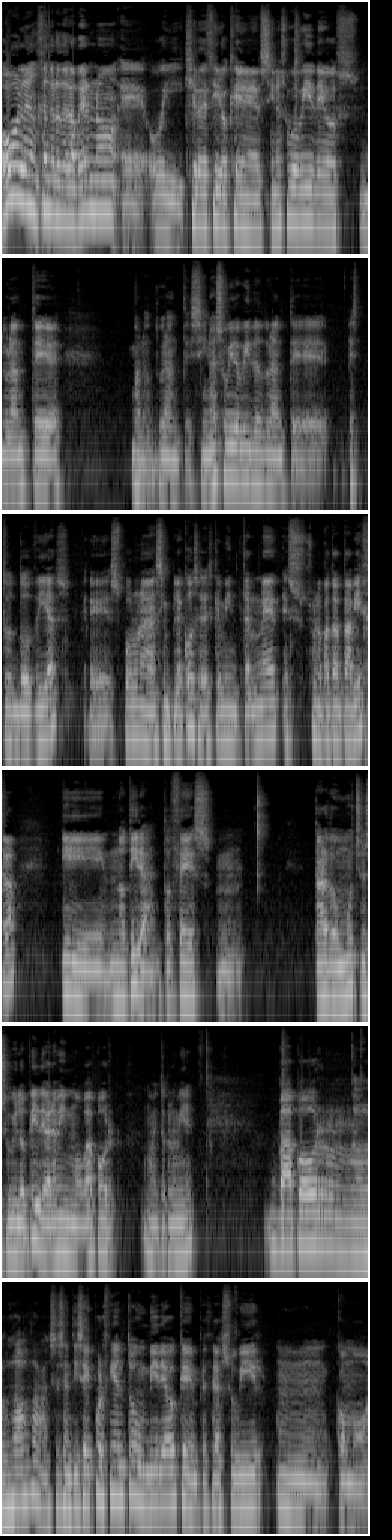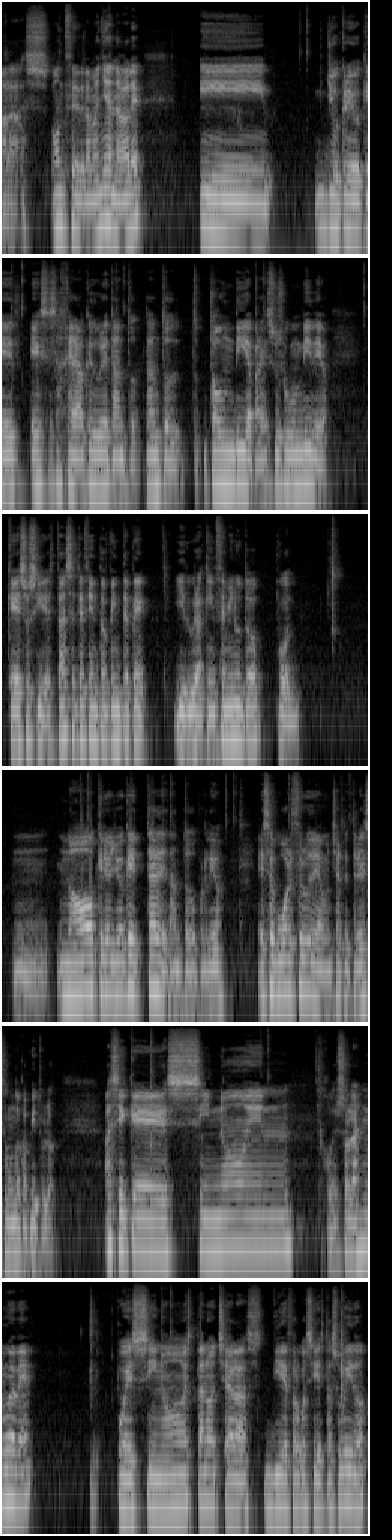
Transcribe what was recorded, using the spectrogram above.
Hola engendros del Averno, eh, hoy quiero deciros que si no subo vídeos durante... Bueno, durante... Si no he subido vídeos durante estos dos días es por una simple cosa, es que mi internet es una patata vieja y no tira, entonces mmm, tardo mucho en subir los vídeos, ahora mismo va por... Un momento que lo mire va por 66% un vídeo que empecé a subir mmm, como a las 11 de la mañana, ¿vale? Y yo creo que es exagerado que dure tanto, tanto, todo un día para que se suba un vídeo, que eso sí, está en 720p y dura 15 minutos, pues mmm, no creo yo que tarde tanto, por Dios. Es el walkthrough de Uncharted 3, el segundo capítulo. Así que si no en joder, son las 9, pues si no esta noche a las 10 o algo así está subido,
